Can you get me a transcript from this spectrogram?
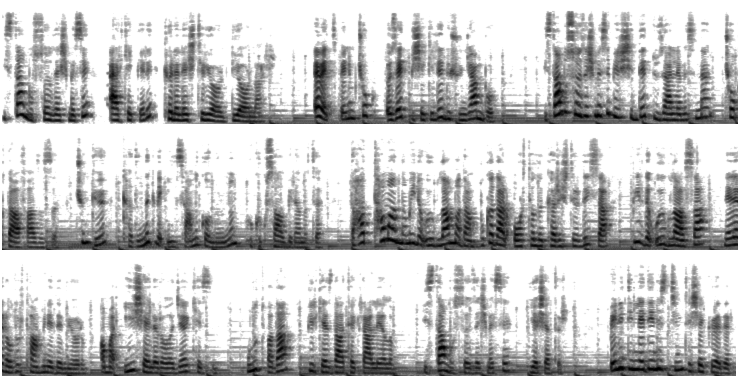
İstanbul Sözleşmesi erkekleri köleleştiriyor diyorlar. Evet benim çok özet bir şekilde düşüncem bu. İstanbul Sözleşmesi bir şiddet düzenlemesinden çok daha fazlası. Çünkü kadınlık ve insanlık onurunun hukuksal bir anıtı. Daha tam anlamıyla uygulanmadan bu kadar ortalığı karıştırdıysa bir de uygulansa neler olur tahmin edemiyorum. Ama iyi şeyler olacağı kesin. Unutmadan bir kez daha tekrarlayalım. İstanbul Sözleşmesi yaşatır. Beni dinlediğiniz için teşekkür ederim.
